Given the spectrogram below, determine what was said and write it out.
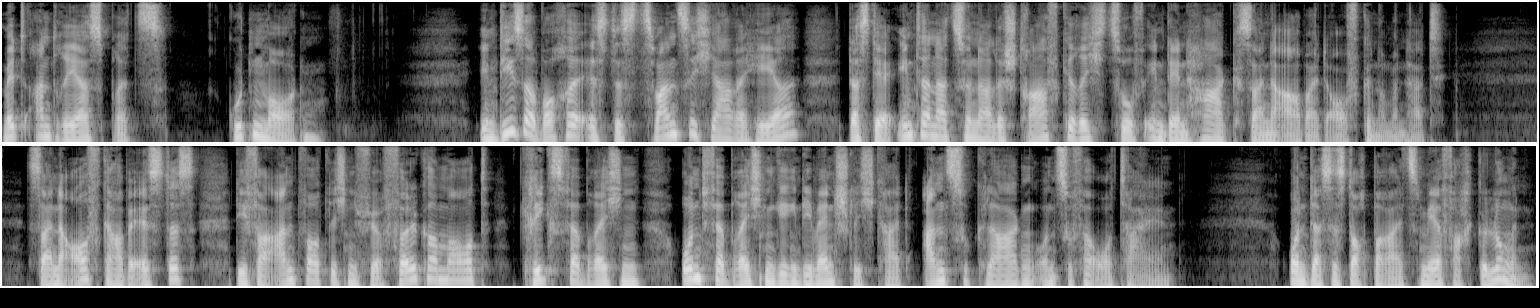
mit Andreas Britz. Guten Morgen. In dieser Woche ist es 20 Jahre her, dass der Internationale Strafgerichtshof in Den Haag seine Arbeit aufgenommen hat. Seine Aufgabe ist es, die Verantwortlichen für Völkermord, Kriegsverbrechen und Verbrechen gegen die Menschlichkeit anzuklagen und zu verurteilen. Und das ist doch bereits mehrfach gelungen.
